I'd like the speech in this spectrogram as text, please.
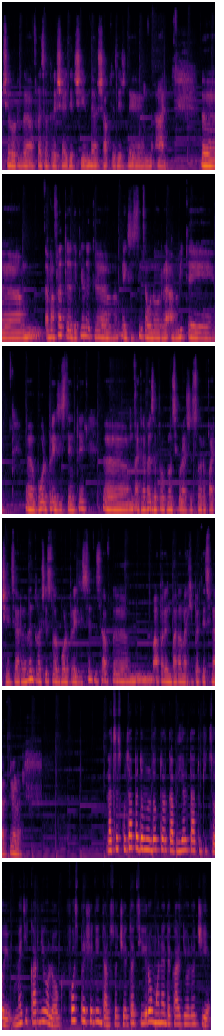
celor aflați între 60 și 70 de ani. Am aflat, de pildă, că existența unor anumite boli preexistente agravează prognosticul acestor pacienți, iar în rândul acestor boli preexistente se află aparent banana hipertensiunea arterială, L-ați ascultat pe domnul dr. Gabriel Tatu Chițoiu, medic cardiolog, fost președinte al Societății Române de Cardiologie,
